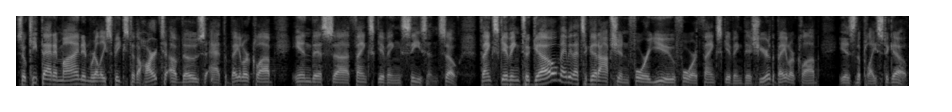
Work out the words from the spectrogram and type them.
So keep that in mind and really speaks to the heart of those at the Baylor Club in this uh, Thanksgiving season. So Thanksgiving to go, maybe that's a good option for you for Thanksgiving this year. The Baylor Club is the place to go.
